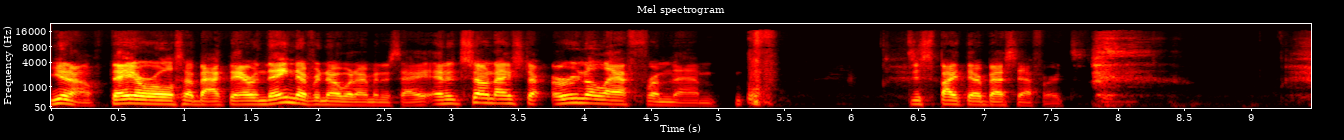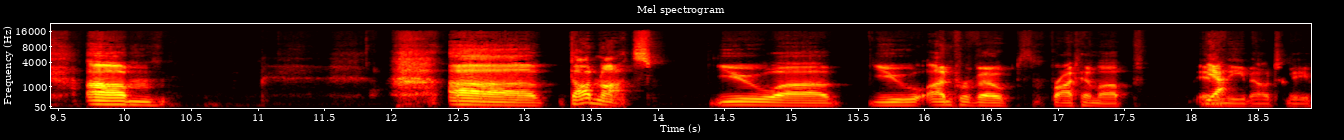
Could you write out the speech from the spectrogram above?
you know, they are also back there and they never know what I'm going to say. And it's so nice to earn a laugh from them despite their best efforts. Um uh Don Knotts, you uh you unprovoked brought him up in Yeah. an email to me.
